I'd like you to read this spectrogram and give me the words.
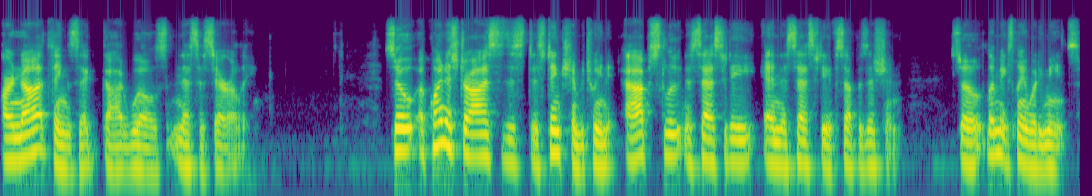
are not things that God wills necessarily. So Aquinas draws this distinction between absolute necessity and necessity of supposition. So let me explain what he means.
